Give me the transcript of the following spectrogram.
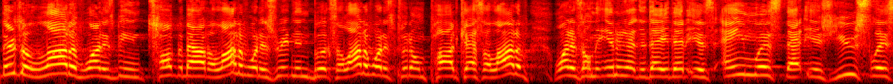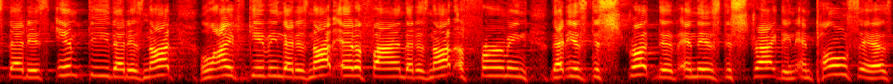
There's a lot of what is being talked about, a lot of what is written in books, a lot of what is put on podcasts, a lot of what is on the internet today that is aimless, that is useless, that is empty, that is not life giving, that is not edifying, that is not affirming, that is destructive and is distracting. And Paul says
